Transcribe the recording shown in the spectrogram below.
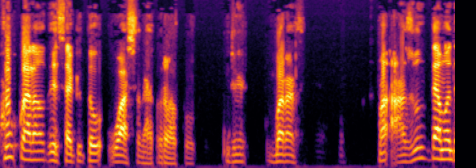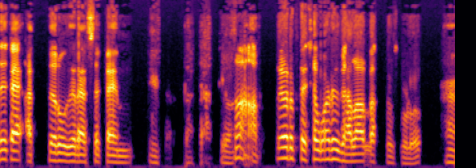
खूप कालावधीसाठी तो वास राहतो. राहतो. म्हणजे बराच. मग अजून त्यामध्ये काय अत्तर वगैरे असं काय हे करता का? किंवा हा तर त्याच्यामध्ये घालावं लागतं थोडं.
